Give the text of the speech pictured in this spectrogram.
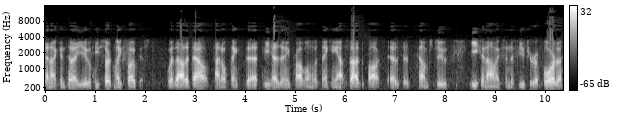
And I can tell you, he's certainly focused without a doubt. I don't think that he has any problem with thinking outside the box as it comes to economics in the future of Florida.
